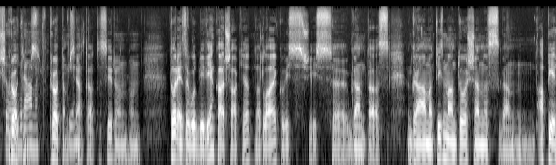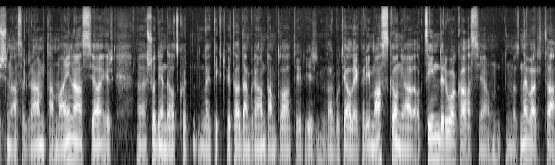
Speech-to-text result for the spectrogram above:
šo protams, grāmatu. Protams, jā, tā tas ir un, un Toreiz varbūt bija vienkāršāk, ja ar laiku visas šīs eh, gan tās grāmatu izmantošanas, gan apiešanās ar grāmatām mainās. Ja, ir eh, šodien daudz, kur, lai tiktu pie tādām grāmatām klāt, ir, ir varbūt jāliek arī maska un jāvelk cimdi rokās, ja, un maz nevar tā.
